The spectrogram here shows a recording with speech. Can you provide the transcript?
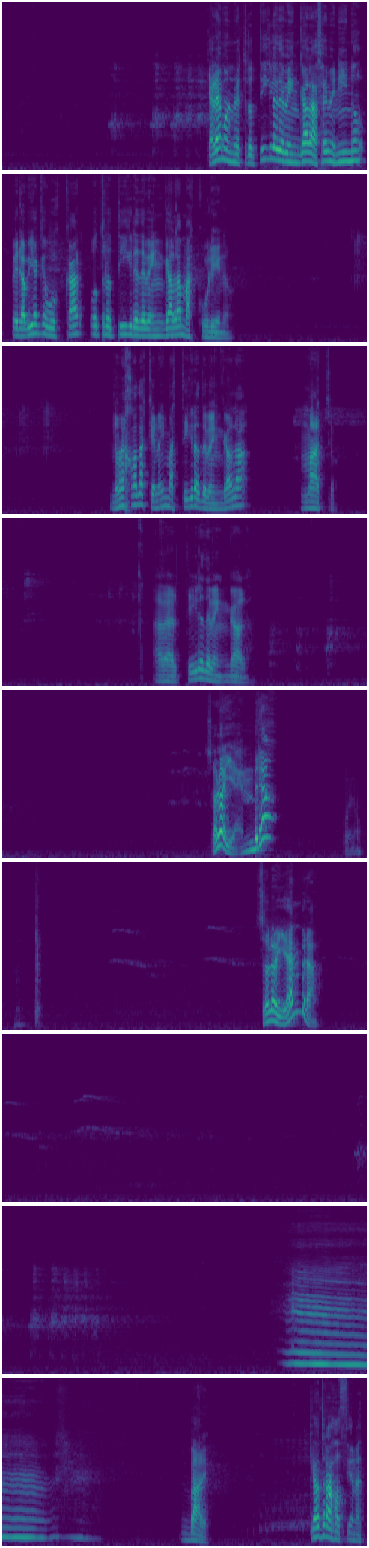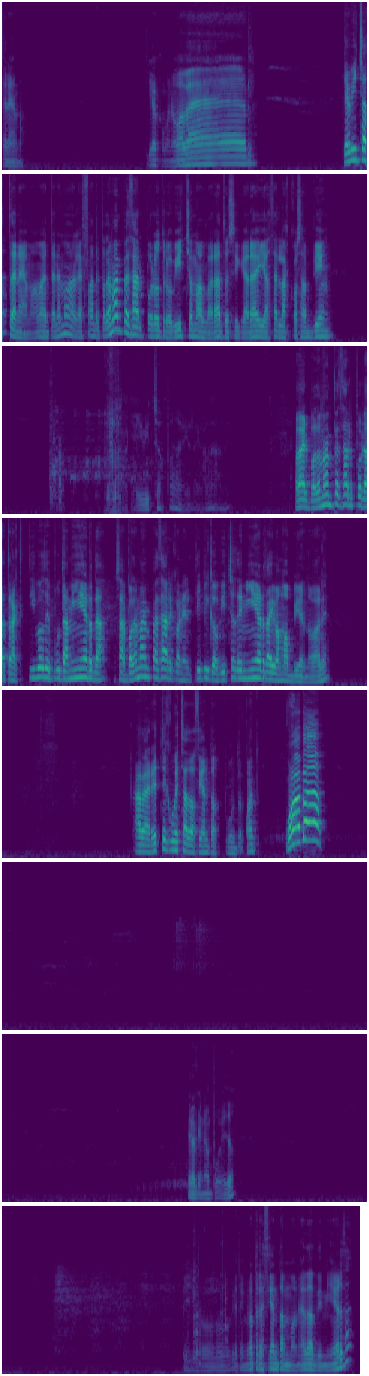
queremos nuestro tigre de bengala femenino, pero había que buscar otro tigre de bengala masculino. No me jodas que no hay más tigres de bengala macho. A ver, tigre de bengala. ¿Solo hay hembra? Bueno. ¿Solo hay hembra? Mm. Vale. ¿Qué otras opciones tenemos? Tío, como no va a haber... ¿Qué bichos tenemos? A ver, tenemos elefantes. Podemos empezar por otro bicho más barato si queréis hacer las cosas bien. Aquí hay bichos para regalar, ¿eh? A ver, podemos empezar por atractivo de puta mierda. O sea, podemos empezar con el típico bicho de mierda y vamos viendo, ¿vale? A ver, este cuesta 200 puntos. ¿Cuánto? ¿Cuánto? Pero que no puedo. Pero que tengo 300 monedas de mierda.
